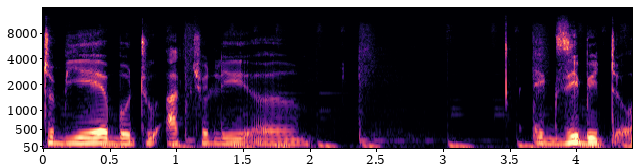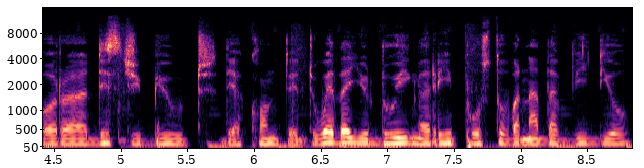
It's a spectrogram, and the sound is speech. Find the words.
to be able to actually uh, exhibit or uh, distribute their content whether you're doing a repost of another video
